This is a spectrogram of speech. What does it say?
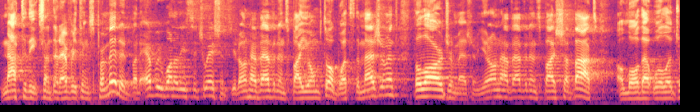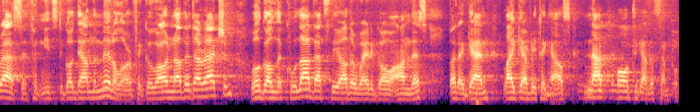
not to the extent that everything's permitted, but every one of these situations. You don't have evidence by Yom Tov. What's the measurement? The larger measurement. You don't have evidence by Shabbat, a law that we'll address if it needs to go down the middle or if it could go another direction, we'll go lekula. That's the other way to go on this. But again, like everything else, not altogether simple.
